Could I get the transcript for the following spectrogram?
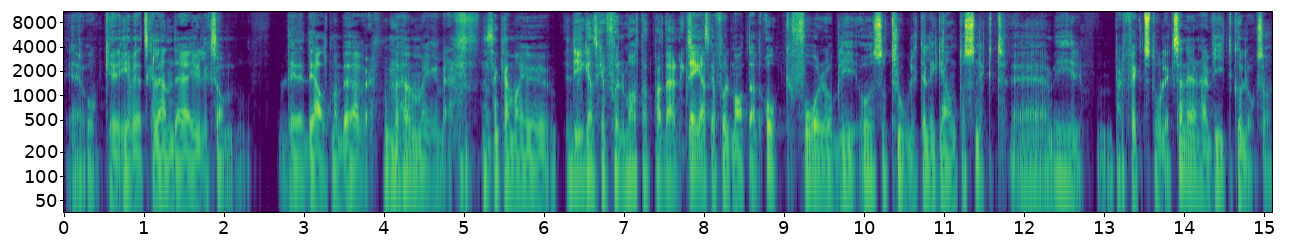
eh, och eh, evighetskalender är ju liksom det, det, är allt man behöver. Då mm. behöver man ju inget mer. Sen kan man ju... Det är ganska fullmatat på där. Liksom. Det är ganska fullmatat och får det att bli så otroligt elegant och snyggt. Eh, I perfekt storlek. Sen är den här vitguld också.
